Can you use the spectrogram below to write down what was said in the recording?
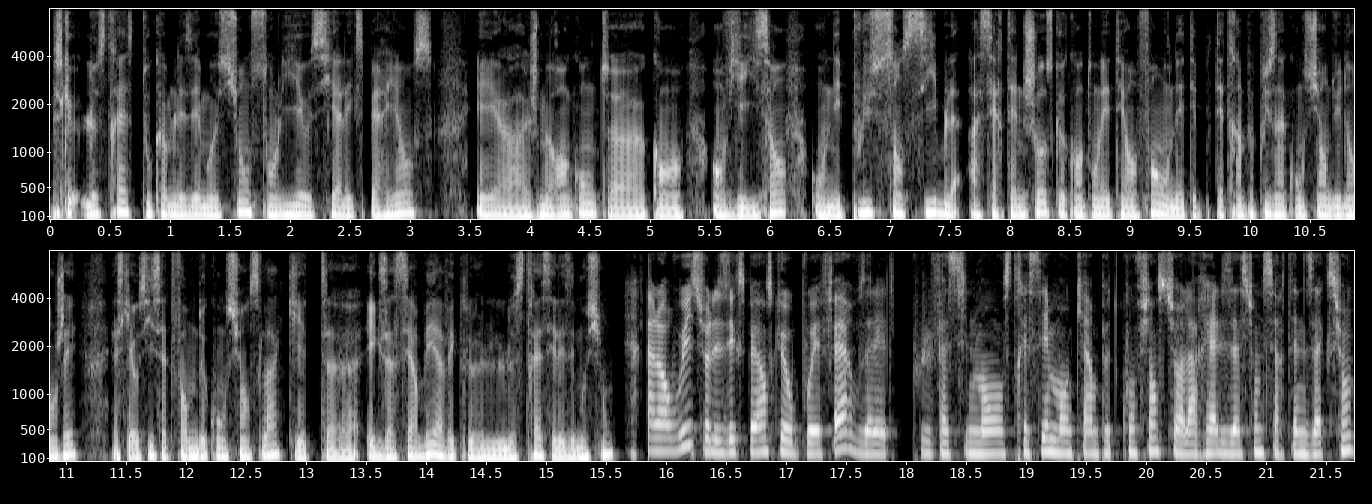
Parce que le stress, tout comme les émotions, sont liés aussi à l'expérience. Et euh, je me rends compte euh, qu'en en vieillissant, on est plus sensible à certaines choses que quand on était enfant. On était peut-être un peu plus inconscient du danger. Est-ce qu'il y a aussi cette forme de conscience-là qui est euh, exacerbée avec le, le stress et les émotions? Alors oui, sur les expériences que vous pouvez faire, vous allez être plus facilement stressé, manquer un peu de confiance sur la réalisation de certaines actions.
